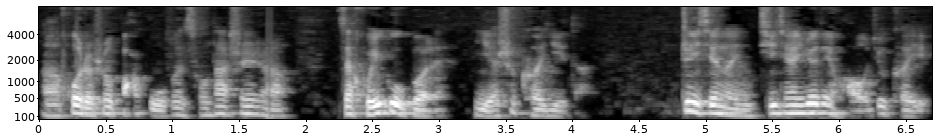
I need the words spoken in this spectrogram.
啊，或者说把股份从他身上再回购过来，也是可以的。这些呢，你提前约定好就可以。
